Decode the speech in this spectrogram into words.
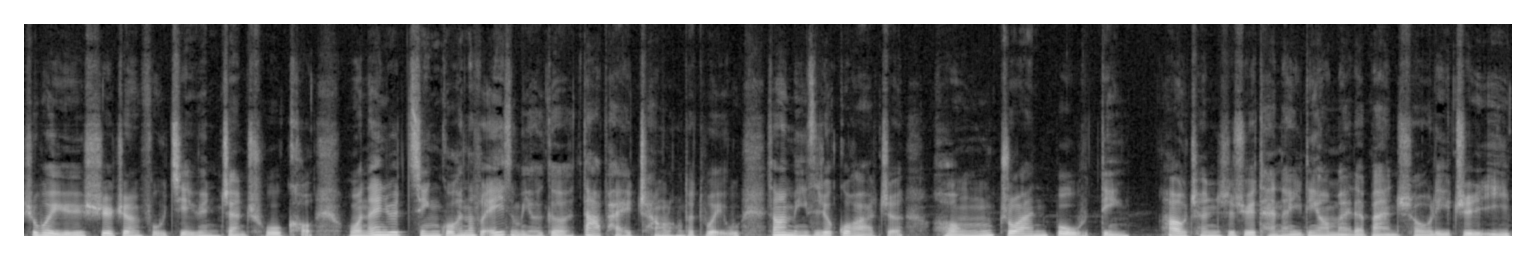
是位于市政府捷运站出口。我那天就经过，看到说，哎，怎么有一个大排长龙的队伍，上面名字就挂着红砖布丁。号称是去台南一定要买的伴手礼之一。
